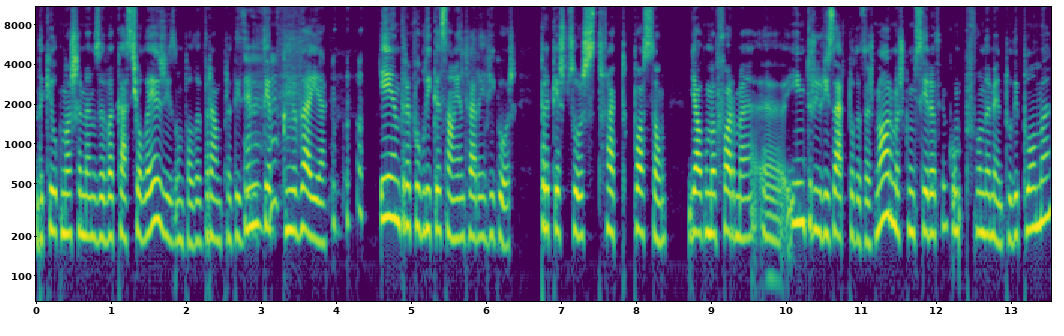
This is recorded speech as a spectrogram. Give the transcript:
daquilo que nós chamamos a vacatio legis, um palavrão para dizer o tempo que medeia entre a publicação e a entrada em vigor, para que as pessoas de facto possam de alguma forma eh, interiorizar todas as normas, conhecer a- profundamente o diploma,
